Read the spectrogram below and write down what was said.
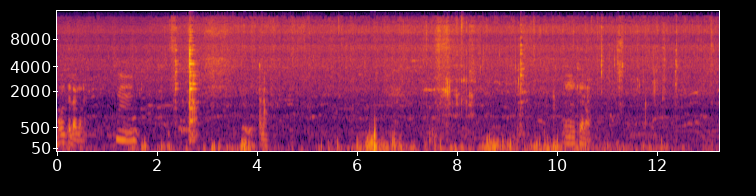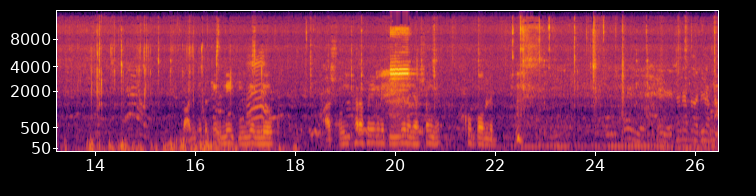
বলতে লাগে না। হুম। না নুন খেয়ে নাও। বাড়িতে তো কেউ নেই তিনজন লোক। আর শরীর খারাপ হয়ে গেলে তিনজনের একসঙ্গে খুব প্রবলেম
